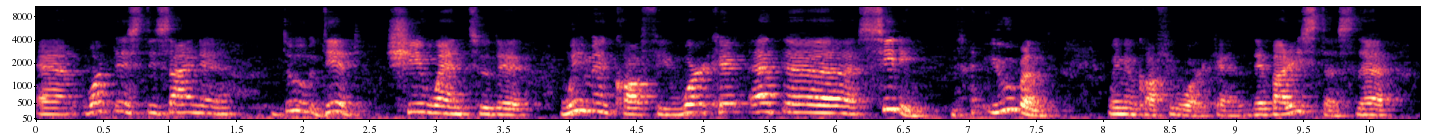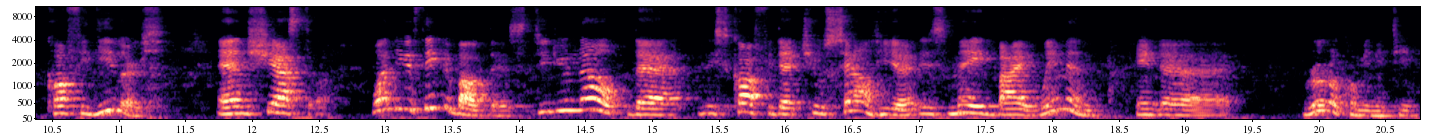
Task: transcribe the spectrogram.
And what this designer do, did, she went to the women coffee worker at the city, urban women coffee worker, the baristas, the coffee dealers. And she asked, what do you think about this? Did you know that this coffee that you sell here is made by women in the rural community?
